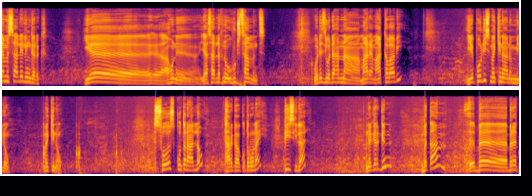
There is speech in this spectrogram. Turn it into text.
ለምሳሌ ልንገርክ አሁን ያሳለፍነው እሁድ ሳምንት ወደዚህ ወደ ሀና ማርያም አካባቢ የፖሊስ መኪና ነው የሚለው መኪናው ሶስት ቁጥር አለው ታርጋ ቁጥሩ ላይ ፒስ ይላል። ነገር ግን በጣም በብረት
